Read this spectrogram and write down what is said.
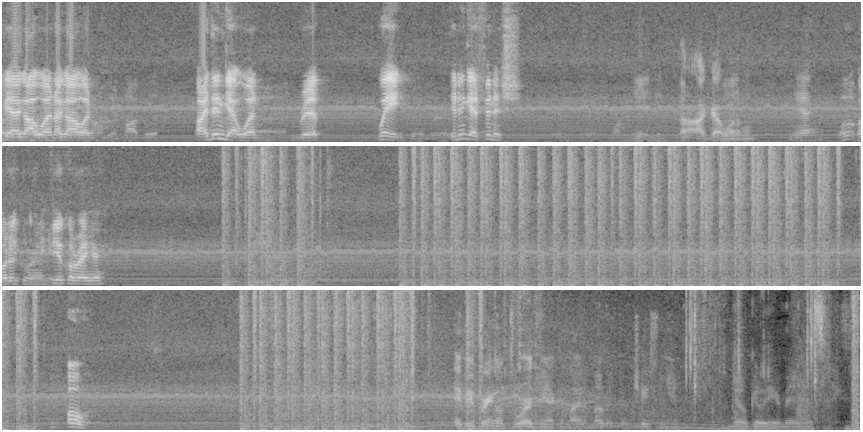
okay, I got one. I got one. Oh, I didn't get one. Rip. Wait, they didn't get finish. Yeah, it uh, I got one of them. Yeah. Oh, Oh, the vehicle right here. vehicle right here. Oh, If you bring them towards me, I can light them up if they're chasing you. Don't go here, man. It's- Yeah,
